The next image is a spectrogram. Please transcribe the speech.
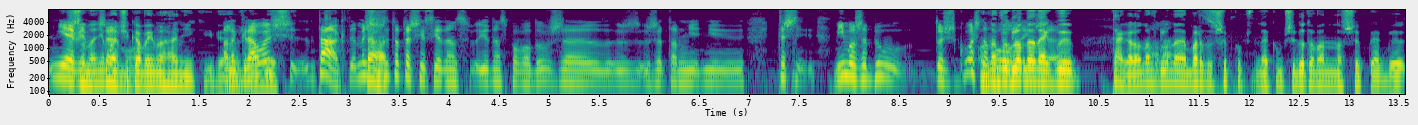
nie co, wiem no nie czemu. ma ciekawej mechaniki. Wiem, Ale grałeś? jest- Tak, myślę, Tak. że to też jest jeden z, jeden z powodów, że, że tam nie, nie. Też, mimo że był dość głośno. Ona wygląda jakby... Tak, ale ona Ale- wygląda bardzo szybko, na jaką przygotowaną na szybko, jakby y,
